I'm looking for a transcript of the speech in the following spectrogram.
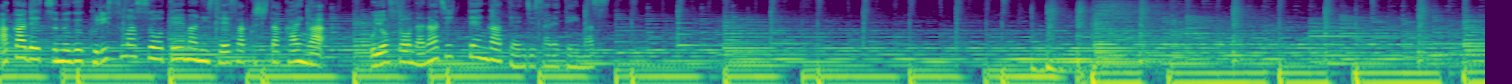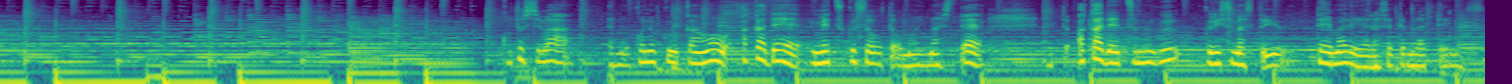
赤で紡ぐクリスマスをテーマに制作した絵画およそ70点が展示されています。今年はあのこの空間を赤で埋め尽くそうと思いまして、えっと、赤で紡ぐクリスマスというテーマでやらせてもらっています。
